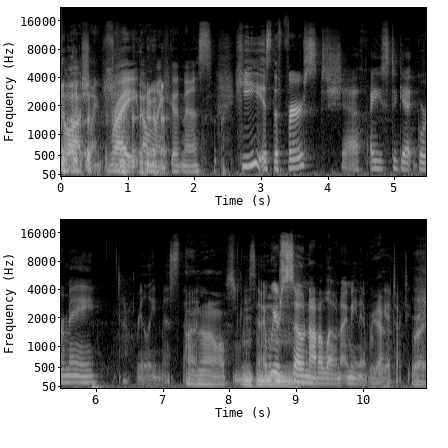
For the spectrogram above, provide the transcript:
gosh, like, right. Oh my goodness. He is the first chef. I used to get gourmet. I really miss that. I know. miss it. We're so not alone. I mean, everybody Mm-hmm. Yeah. I talked to. Right.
